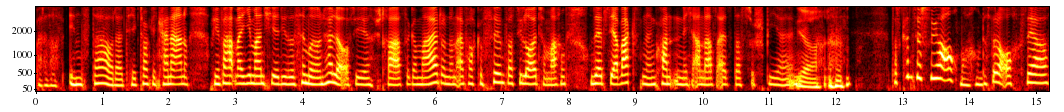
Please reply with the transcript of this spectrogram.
war das auf Insta oder TikTok? Ich keine Ahnung. Auf jeden Fall hat mal jemand hier dieses Himmel und Hölle auf die Straße gemalt und dann einfach gefilmt, was die Leute machen. Und selbst die Erwachsenen konnten nicht anders, als das zu spielen. Ja, Das könntest du ja auch machen. Das wäre auch sehr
